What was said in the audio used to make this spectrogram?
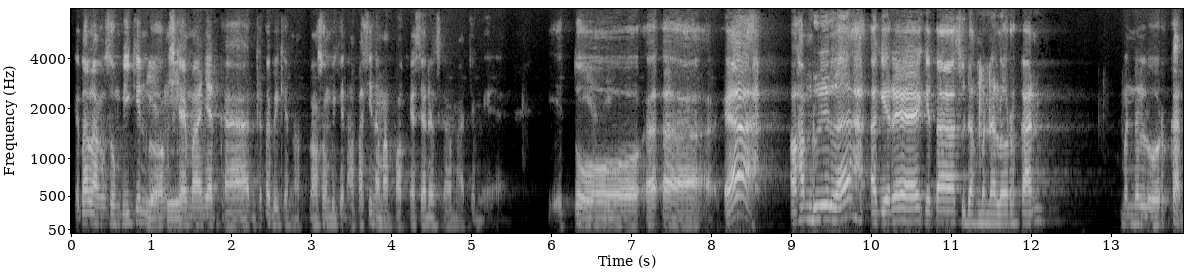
kita langsung bikin Iya dong sih. skemanya kan. Kita bikin langsung bikin apa sih nama podcastnya dan segala macam ya. Itu Iya Eh, eh. ya alhamdulillah akhirnya kita sudah menelurkan. Menelurkan?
